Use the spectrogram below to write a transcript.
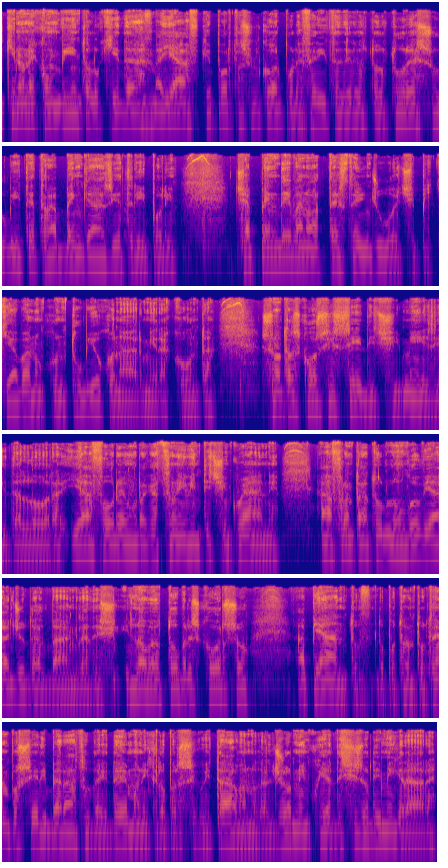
Chi non è convinto lo chieda a Mayaf che porta sul corpo le ferite delle torture subite tra Bengasi e Tripoli. Ci appendevano a testa in giù e ci picchiavano con tubi o con armi, racconta. Sono trascorsi 16 mesi da allora. Yaf ora è un ragazzone di 25 anni. Ha affrontato un lungo viaggio dal Bangladesh. Il 9 ottobre scorso ha pianto. Dopo tanto tempo si è liberato dai demoni che lo perseguitavano dal giorno in cui ha deciso di emigrare.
